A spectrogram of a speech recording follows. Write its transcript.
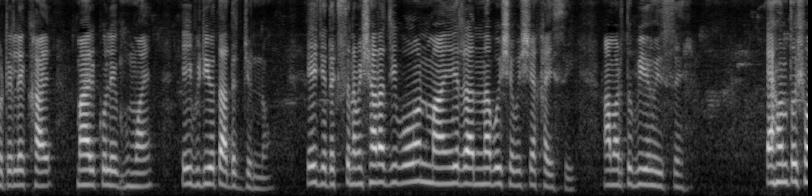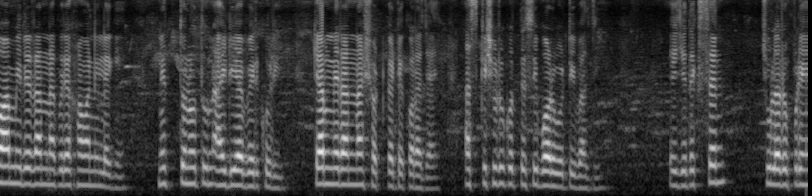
হোটেলে খায়, মায়ের কোলে ঘুমায়, এই ভিডিও তাদের জন্য। এই যে দেখছেন আমি সারা জীবন মায়ের রান্না বসে বসে খাইছি। আমার তো বিয়ে হয়েছে এখন তো স্বামীরে রান্না করে খাওয়ানি লাগে। নিত্য নতুন আইডিয়া বের করি, কেমনে রান্না শর্টকাটে করা যায়। আজকে শুরু করতেছি বরবটি বাজি এই যে দেখছেন, চুলার উপরে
